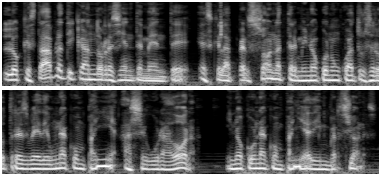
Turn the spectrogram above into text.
lo que estaba platicando recientemente es que la persona terminó con un 403B de una compañía aseguradora y no con una compañía de inversiones.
